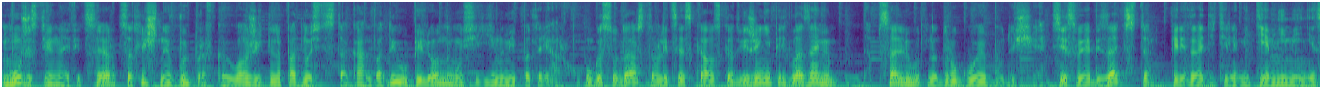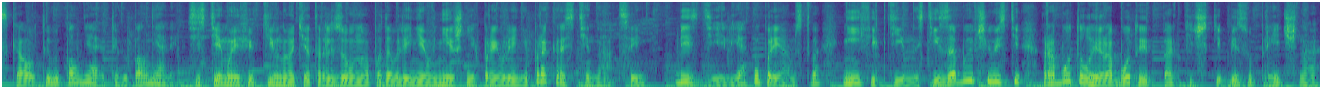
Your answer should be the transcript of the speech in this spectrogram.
мужественный офицер с отличной выправкой уважительно подносит стакан воды убеленному сединами патриарху. У государства в лице скаутского движения перед глазами абсолютно другое будущее. Все свои обязательства перед родителями, тем не менее, скауты выполняют и выполняли. Система эффективного театрализованного подавления внешних проявлений прокрастинации, безделья, упрямства, неэффективности и забывчивости работала и работает практически безупречно.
